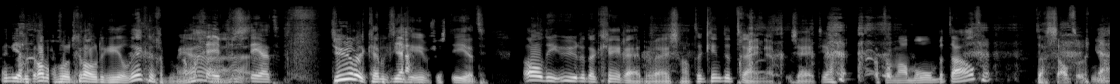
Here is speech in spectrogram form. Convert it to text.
En die heb ik allemaal voor het grote geheel Allemaal ja, geïnvesteerd. Tuurlijk heb ik die Ja. geïnvesteerd. Al die uren dat ik geen rijbewijs had, dat ik in de trein heb gezeten. Ja, dat dan allemaal onbetaald? Dat zal toch niet? Ja,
